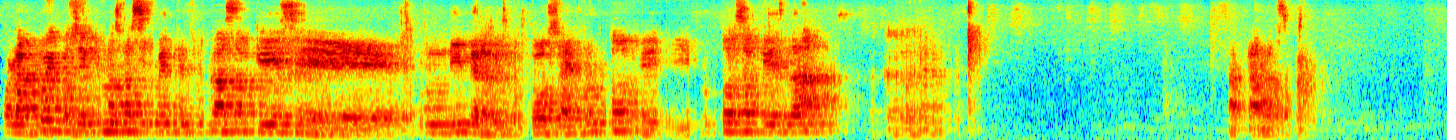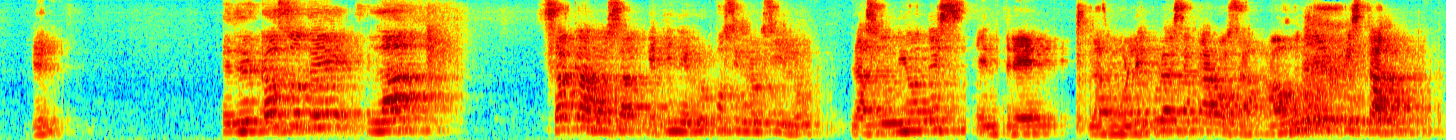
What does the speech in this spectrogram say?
o la pueden conseguir más fácilmente en su casa, que es eh, un dímero de glucosa y, eh, y, fructosa, que es la sacarosa. Bien. En el caso de la sacarosa, que tiene grupos hidroxilo, las uniones entre las moléculas de sacarosa, aún en cristal,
